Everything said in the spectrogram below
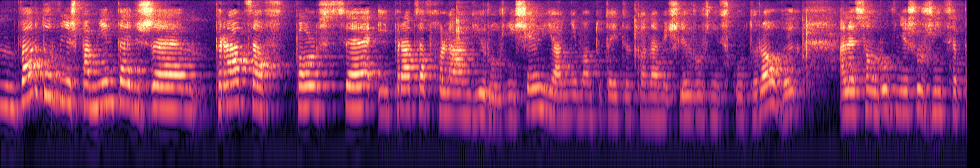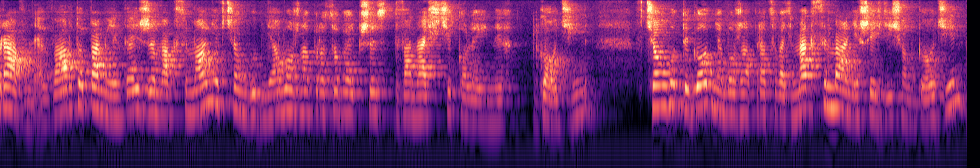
Warto również pamiętać, że praca w Polsce i praca w Holandii różni się. Ja nie mam tutaj tylko na myśli różnic kulturowych, ale są również różnice prawne. Warto pamiętać, że maksymalnie w ciągu dnia można pracować przez 12 kolejnych godzin. Ciągu tygodnia można pracować maksymalnie 60 godzin,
